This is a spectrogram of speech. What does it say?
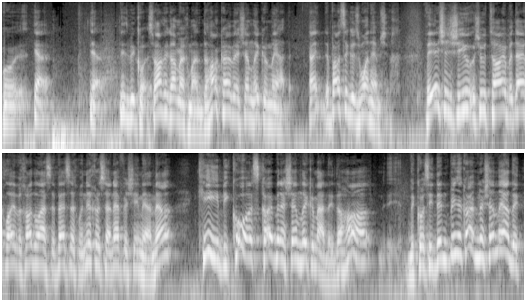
or yeah, yeah, means because. So the ha kar Hashem leikav meyada. Right? The pasuk is one hemshich. V'yish shu tar b'derech loy v'chad alasa Pesach me'amel. Ki, because Karban Hashem Leker The Ha, because he didn't bring a Karban Hashem Le'adeh.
